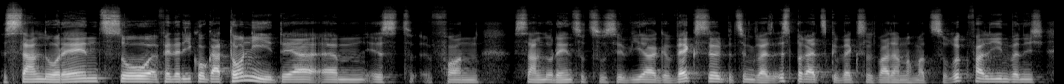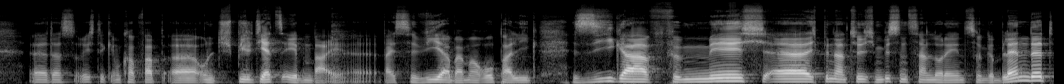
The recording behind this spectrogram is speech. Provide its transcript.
San Lorenzo. Federico Gattoni, der ähm, ist von San Lorenzo zu Sevilla gewechselt, beziehungsweise ist bereits gewechselt, war dann nochmal zurückverliehen, wenn ich äh, das richtig im Kopf habe, äh, und spielt jetzt eben bei, äh, bei Sevilla beim Europa League Sieger. Für mich, äh, ich bin natürlich ein bisschen San Lorenzo geblendet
